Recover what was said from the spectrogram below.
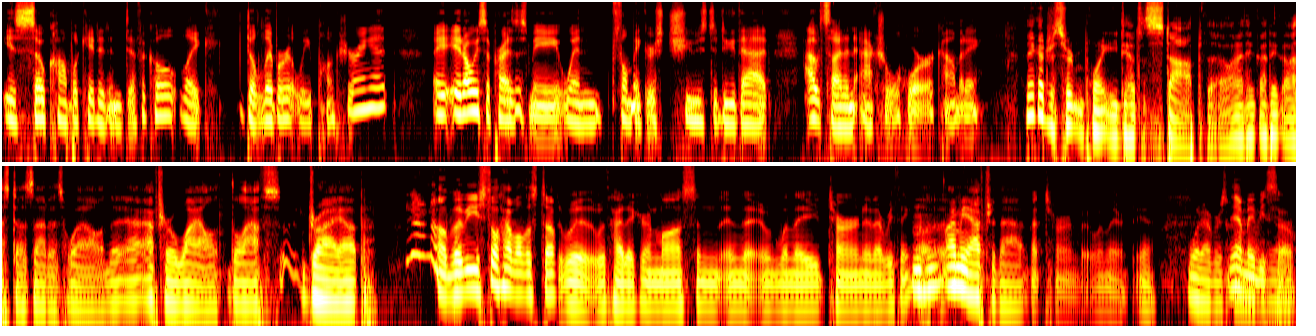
is so complicated and difficult. Like, deliberately puncturing it. It it always surprises me when filmmakers choose to do that outside an actual horror comedy. I think at a certain point you have to stop, though, and I think I think Us does that as well. After a while, the laughs dry up. Don't know, but you still have all the stuff with with Heidecker and Moss, and and, the, and when they turn and everything. Mhm. Uh, I mean, after that, not turn, but when they're yeah, Whatever's Yeah, maybe on, so.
